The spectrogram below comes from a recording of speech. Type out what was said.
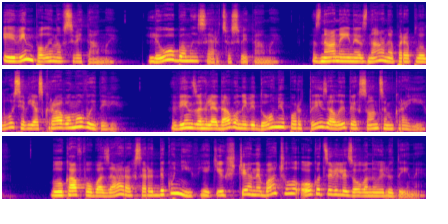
І він полинув світами, любими серцю світами. Знане і незнане переплилося в яскравому видиві. Він заглядав у невідомі порти залитих сонцем країв, блукав по базарах серед дикунів, яких ще не бачило око цивілізованої людини.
